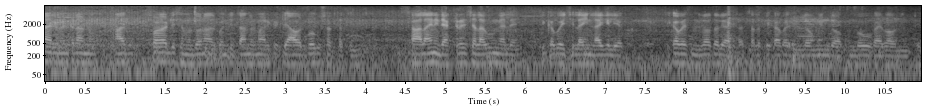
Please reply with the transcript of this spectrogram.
आले मित्रांनो आज सोळा डिसेंबर दोन हजार पंचवीस चांदूर मार्केट यावर बघू शकता तुम्ही. सहा लाईन ट्रॅक्टरच्या लागून गेले पिकाबाईची लाईन लागेली एक. पिकाबाईसून लावतो आता. चला पिकाबाईसून जाऊ मेन जाऊ आपण बघू काय भाव निघते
